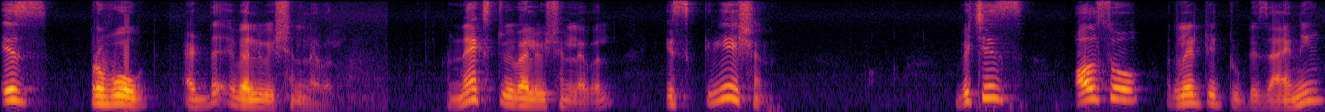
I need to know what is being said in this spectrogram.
is provoked at the evaluation level. Next to evaluation level is creation which is also related to designing,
